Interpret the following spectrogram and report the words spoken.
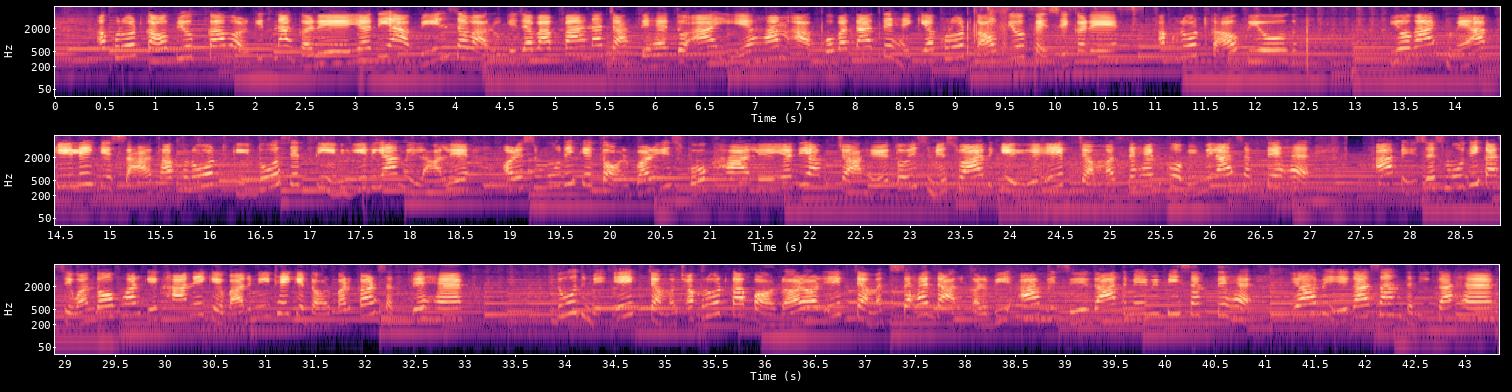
अखरोट का उपयोग कब और कितना करें? यदि आप भी इन सवालों के जवाब पाना चाहते हैं तो आइए हम आपको बताते हैं कि अखरोट का उपयोग कैसे करें। अखरोट का उपयोग योगार्थ में आप केले के साथ अखरोट की दो से तीन गिरिया मिला लें और स्मूदी के तौर पर इसको खा ले। यदि आप चाहे तो इसमें स्वाद के लिए एक चम्मच शहद को भी मिला सकते हैं। आप इस स्मूदी का सेवन दोपहर के खाने के बाद मीठे के तौर पर कर सकते हैं। दूध में एक चम्मच अखरोट का पाउडर और एक चम्मच शहद डालकर भी आप इसे रात में भी पी सकते हैं। यह भी एक आसान तरीका है।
